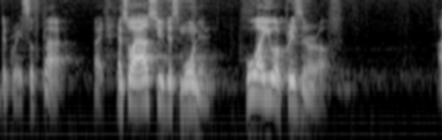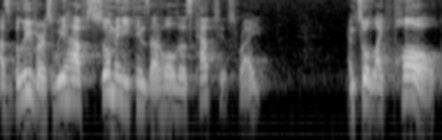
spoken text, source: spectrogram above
the grace of God. Right? And so I ask you this morning who are you a prisoner of? As believers, we have so many things that hold us captives, right? And so, like Paul,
